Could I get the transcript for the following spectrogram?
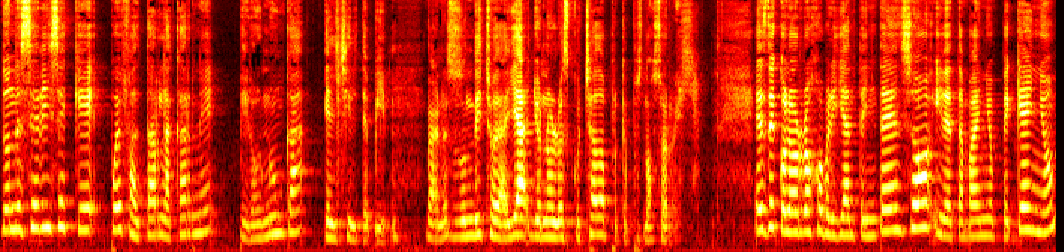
donde se dice que puede faltar la carne, pero nunca el chiltepín. Bueno, eso es un dicho de allá, yo no lo he escuchado porque pues no soy regia. Es de color rojo brillante intenso y de tamaño pequeño,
